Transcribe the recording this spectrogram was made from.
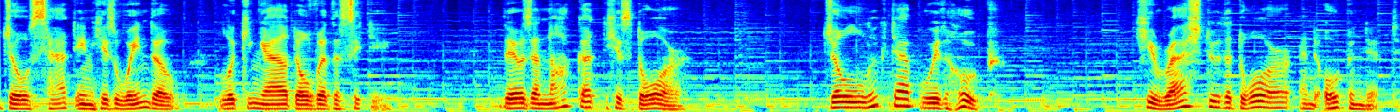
Joe sat in his window looking out over the city. There was a knock at his door. Joe looked up with hope. He rushed to the door and opened it.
